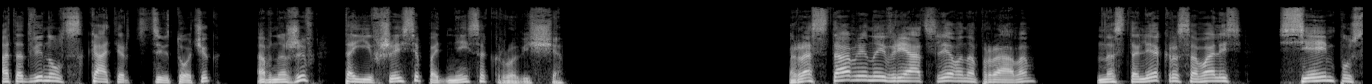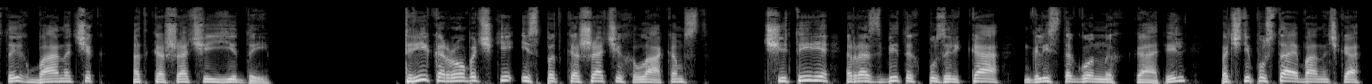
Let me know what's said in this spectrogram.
отодвинул скатерть цветочек, обнажив таившееся под ней сокровища. Расставленные в ряд слева направо, на столе красовались семь пустых баночек от кошачьей еды, три коробочки из-под кошачьих лакомств, четыре разбитых пузырька глистогонных капель, почти пустая баночка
